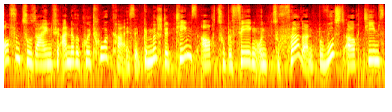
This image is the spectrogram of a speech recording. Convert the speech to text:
offen zu sein für andere Kulturkreise, gemischte Teams auch zu befähigen und zu fördern, bewusst auch Teams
